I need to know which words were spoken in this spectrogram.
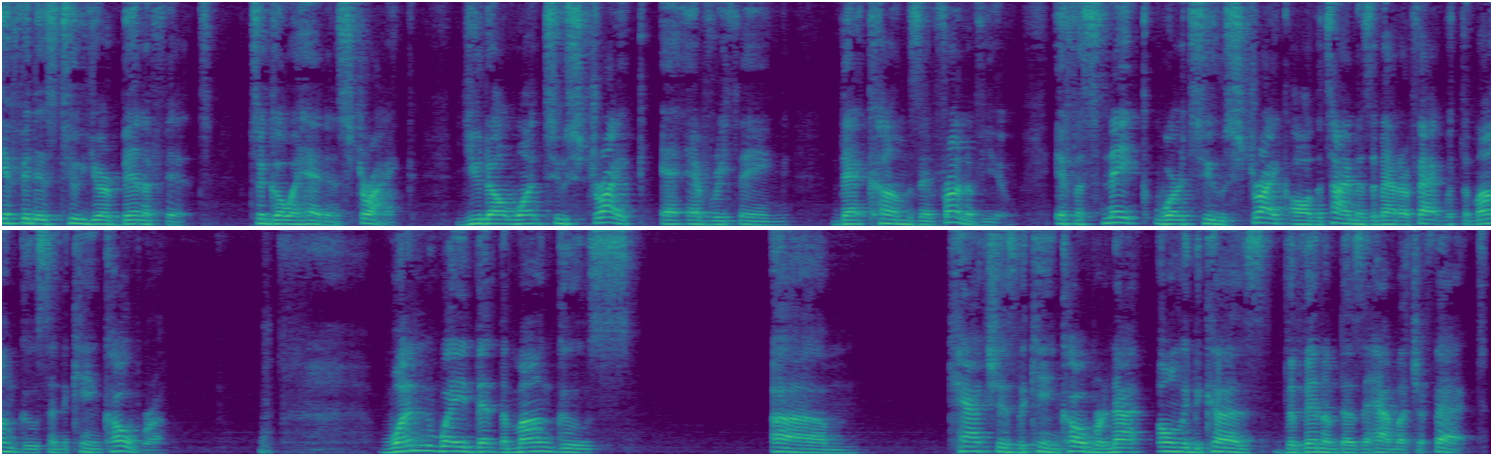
if it is to your benefit to go ahead and strike. You don't want to strike at everything that comes in front of you. If a snake were to strike all the time, as a matter of fact, with the mongoose and the king cobra, one way that the mongoose um, catches the king cobra, not only because the venom doesn't have much effect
